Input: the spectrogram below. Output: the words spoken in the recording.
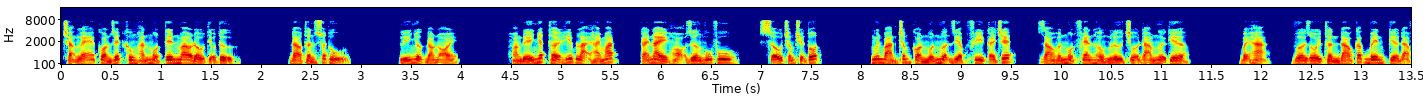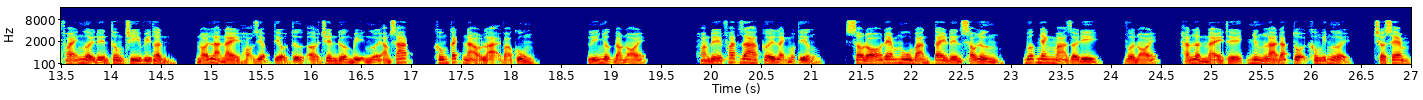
chẳng lẽ còn giết không hắn một tên mao đầu tiểu tử? Đào thần xuất thủ. Lý nhược đào nói. Hoàng đế nhất thời híp lại hai mắt, cái này họ dương vũ phu, xấu chấm chuyện tốt. Nguyên bản chấm còn muốn mượn diệp phi cái chết, giao hấn một phen hồng lư chùa đám người kia bệ hạ, vừa rồi thần đao các bên kia đã phái người đến thông chi vi thần, nói là này họ diệp tiểu tử ở trên đường bị người ám sát, không cách nào lại vào cung. Lý nhược đào nói. Hoàng đế phát ra cười lạnh một tiếng, sau đó đem mu bàn tay đến sau lưng, bước nhanh mà rời đi, vừa nói, hắn lần này thế nhưng là đắc tội không ít người, chờ xem.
